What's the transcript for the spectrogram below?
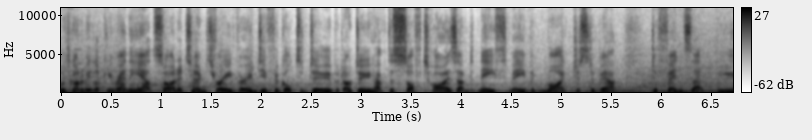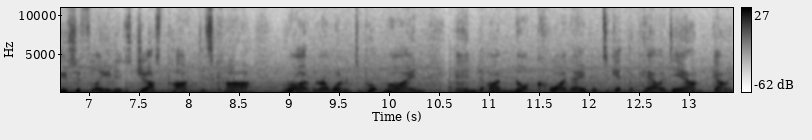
Was going to be looking around the outside of turn three, very difficult to do, but I do have the soft tyres underneath me, but Mike just about defends that beautifully and has just parked his car right where I wanted to put mine, and I'm not quite able to get the power down going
